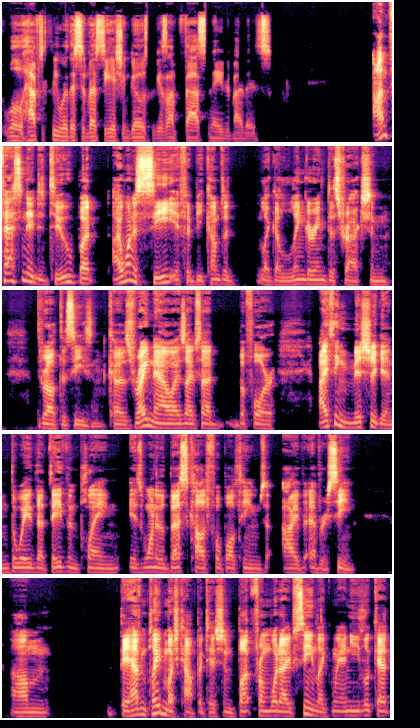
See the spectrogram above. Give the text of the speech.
we'll have to see where this investigation goes because I'm fascinated by this. I'm fascinated too, but I want to see if it becomes a like a lingering distraction throughout the season. Because right now, as I've said before, I think Michigan, the way that they've been playing, is one of the best college football teams I've ever seen. Um, they haven't played much competition, but from what I've seen, like when you look at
